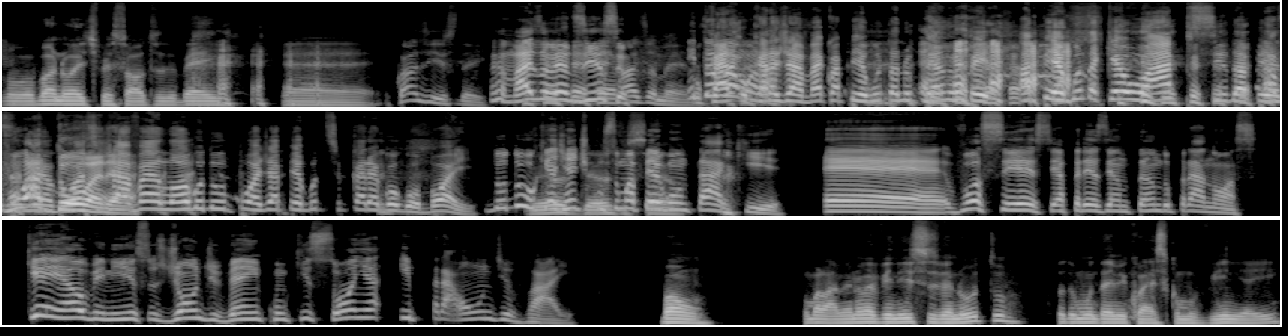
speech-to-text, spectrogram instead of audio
Boa noite, pessoal, tudo bem? É, quase isso daí. É mais ou menos isso. É, mais ou menos. O Então cara, vamos o cara já vai com a pergunta no pé no peito. A pergunta que é o ápice da pergunta. do voadora. negócio, Já vai logo do. Pô, já pergunta se o cara é gogo boy. Dudu, o que a gente Deus costuma perguntar aqui é você se apresentando para nós. Quem é o Vinícius? De onde vem? Com que sonha e para onde vai? Bom, vamos lá. Meu nome é Vinícius Venuto. Todo mundo aí me conhece como Vini aí.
